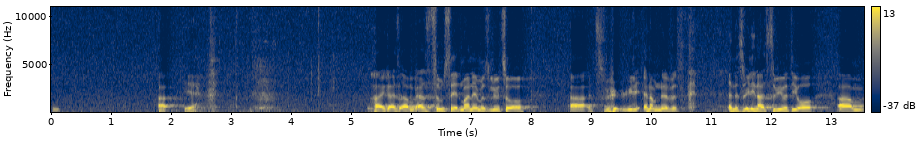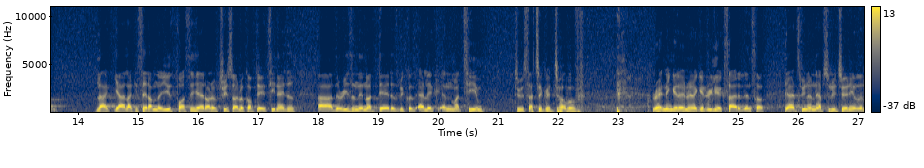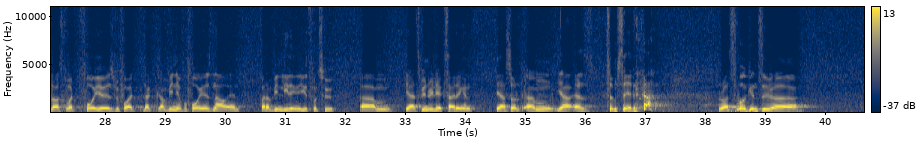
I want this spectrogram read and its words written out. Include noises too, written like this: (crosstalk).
Two. Uh, yeah. Hi guys. Um, as Tim said, my name is Luto. Uh, it's (laughs) really, and I'm nervous, (laughs) and it's really nice to be with you all. Um, like yeah, like you said, I'm the youth pastor here at Olive Tree, so I look after your teenagers. Uh, the reason they're not dead is because Alec and my team do such a good job of (laughs) reining it in, and I get really excited. And so yeah, it's been an absolute journey of the last what four years. Before I, like I've been here for four years now, and but I've been leading the youth for two. Um, yeah, it's been really exciting, and yeah, so um, yeah, as Tim said, (laughs) Ross spoke into uh,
